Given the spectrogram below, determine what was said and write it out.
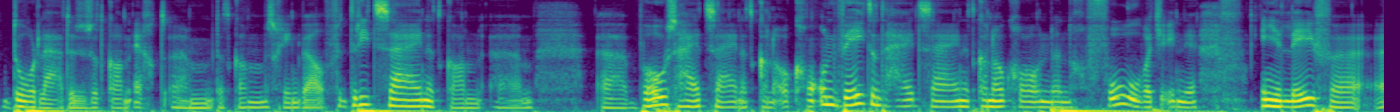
doorlaten. Dus dat kan echt, um, dat kan misschien wel verdriet zijn, het kan um, uh, boosheid zijn, het kan ook gewoon onwetendheid zijn, het kan ook gewoon een gevoel wat je in je, in je leven. Uh,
